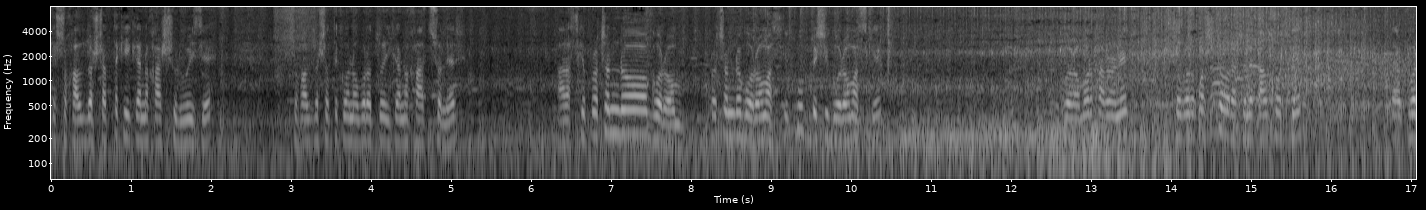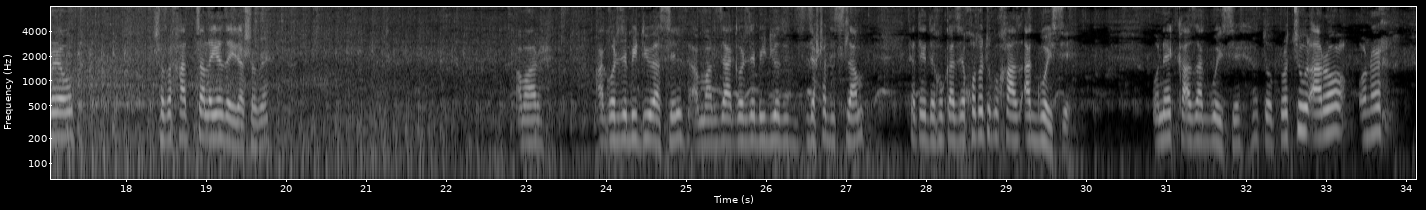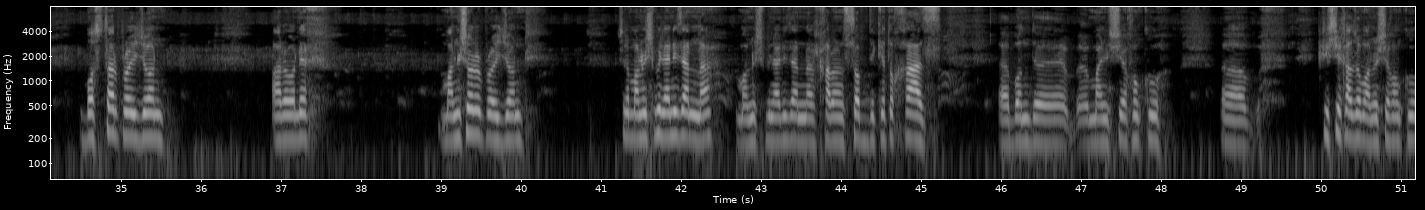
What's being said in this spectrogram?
আজকে সকাল দশটার থেকে এখানে কাজ শুরু হয়েছে? সকাল দশটা থেকে অনবরত এখানে কাজ চলে। আর আজকে প্রচণ্ড গরম প্রচণ্ড গরম আজকে, খুব বেশি গরম আজকে। গরমের কারণে সবার কষ্ট ওর আসলে কাজ করতে। তারপরেও সবে হাত চালাইয়া যাইরা সবে। আমার আগর যে ভিডিও আছিল, আমার যে আগর যে ভিডিও যেটা দিছিলাম তাতে দেখো কাজে কতটুকু কাজ আগুয়াইছে অনেক কাজ আগুয়াইছে তো প্রচুর আরও অনেক বস্তার প্রয়োজন আরও অনেক মানুষের প্রয়োজন সেটা মানুষ মিলানি যান না, মানুষ মিলানি যান না কারণ সব দিকে তো কাজ বন্ধ মানুষ এখনকু কৃষি কাজও মানুষ এখনকু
